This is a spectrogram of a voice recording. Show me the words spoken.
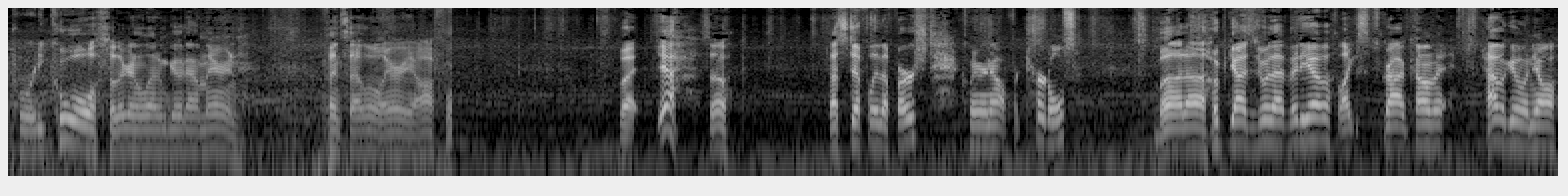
Pretty cool. So they're gonna let them go down there and fence that little area off But yeah, so that's definitely the first clearing out for turtles. But uh hope you guys enjoy that video. Like, subscribe, comment. Have a good one, y'all.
